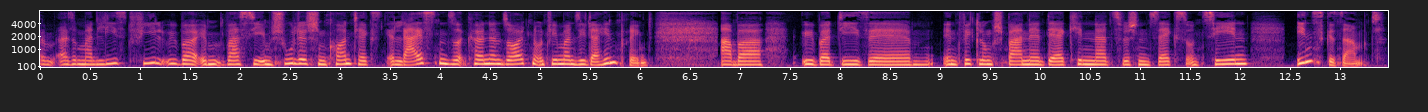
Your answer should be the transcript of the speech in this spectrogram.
ähm, also man liest viel über, was sie im schulischen Kontext leisten können sollten und wie man sie dahin bringt. Aber über diese Entwicklungsspanne der Kinder zwischen sechs und zehn insgesamt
